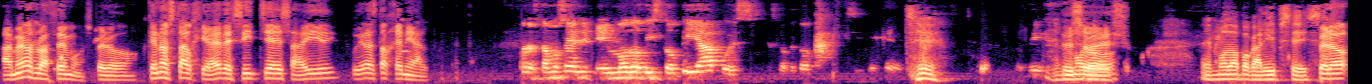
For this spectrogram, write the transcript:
al menos lo hacemos. Pero qué nostalgia, ¿eh? De Sitges ahí, hubiera estado genial. Bueno, estamos en, en modo distopía, pues es lo que toca. Sí, sí. Eso modo, es. En modo apocalipsis. Pero,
